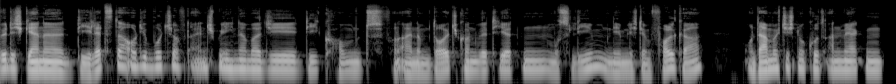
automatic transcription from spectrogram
würde ich gerne die letzte Audiobotschaft einspielen, Hinabaji. Die kommt von einem deutsch konvertierten Muslim, nämlich dem Volker. Und da möchte ich nur kurz anmerken,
